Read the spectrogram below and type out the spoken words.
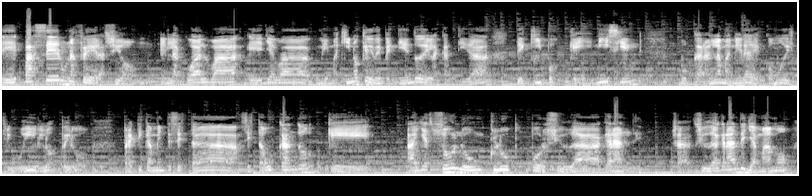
Eh, va a ser una federación en la cual va ella va, me imagino que dependiendo de la cantidad de equipos que inicien buscarán la manera de cómo distribuirlos, pero prácticamente se está, se está buscando que haya solo un club por ciudad grande. O sea, ciudad grande llamamos,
